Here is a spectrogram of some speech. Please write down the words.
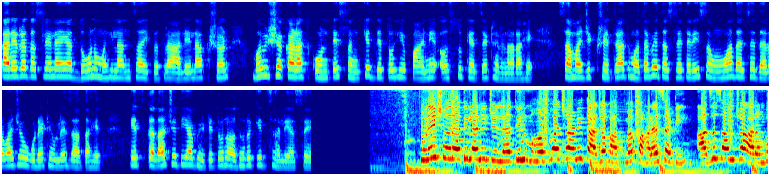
कार्यरत असलेल्या या दोन महिलांचा एकत्र आलेला क्षण भविष्यकाळात कोणते संकेत देतो हे पाहणे औत्सुक्याचे ठरणार आहे. सामाजिक क्षेत्रात मतभेद असले तरी संवादाचे दरवाजे उघडे ठेवले जात आहेत. हेच कदाचित या भेटीतून अधोरेखित झाले असेल. पुणे शहरातील आणि जिल्ह्यातील महत्त्वाच्या आणि ताज्या बातम्या पाहण्यासाठी आजच आमच्या आरंभ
